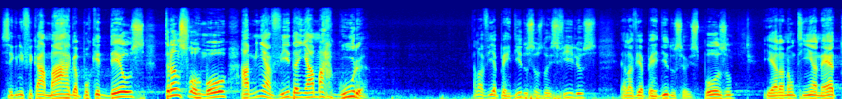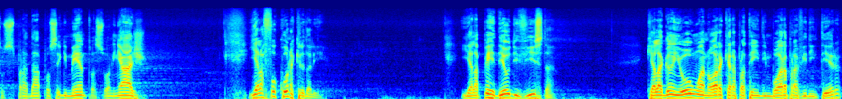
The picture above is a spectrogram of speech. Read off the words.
Significa amarga, porque Deus transformou a minha vida em amargura. Ela havia perdido seus dois filhos, ela havia perdido seu esposo e ela não tinha netos para dar prosseguimento à sua linhagem. E ela focou naquilo dali. E ela perdeu de vista que ela ganhou uma nora que era para ter ido embora para a vida inteira,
